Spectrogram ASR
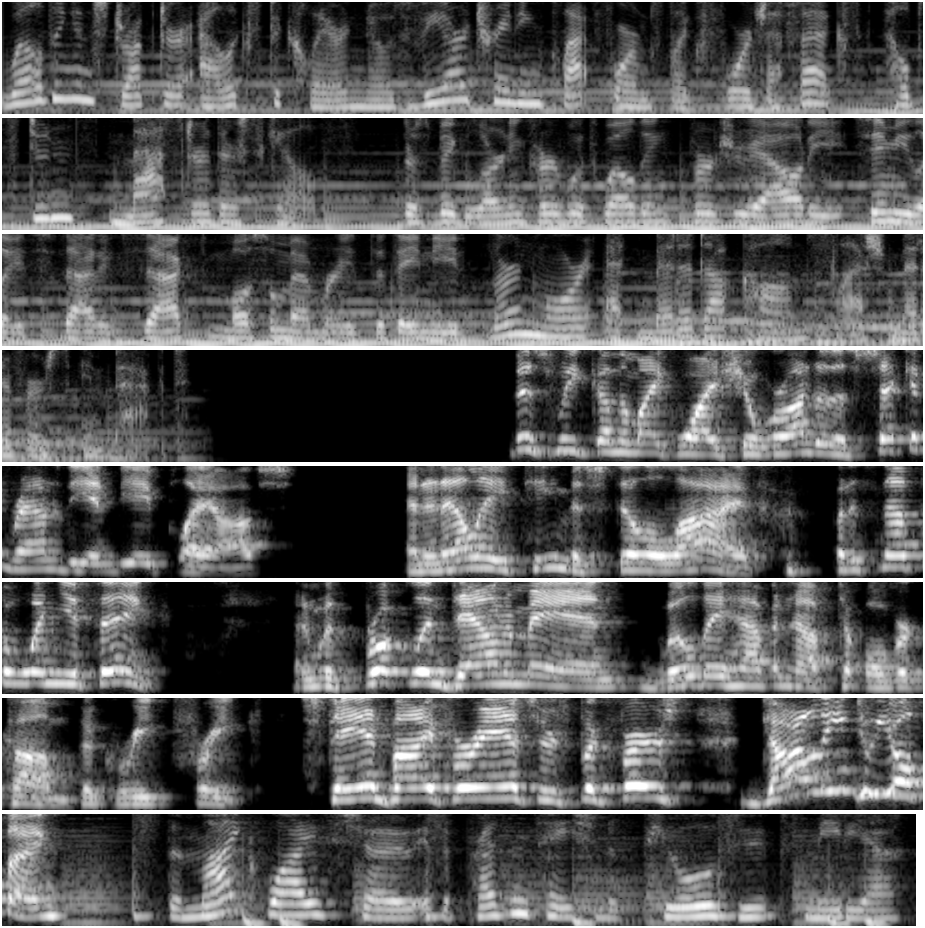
Welding instructor Alex DeClaire knows VR training platforms like Forge FX help students master their skills. There's a big learning curve with welding. Virtual reality simulates that exact muscle memory that they need. Learn more at meta.com slash metaverse impact. This week on the Mike Wise Show, we're on to the second round of the NBA playoffs, and an LA team is still alive, but it's not the one you think. And with Brooklyn down a man, will they have enough to overcome the Greek freak? Stand by for answers, but first, Darlene, do your thing. The Mike Wise Show is a presentation of Pure Hoops Media.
